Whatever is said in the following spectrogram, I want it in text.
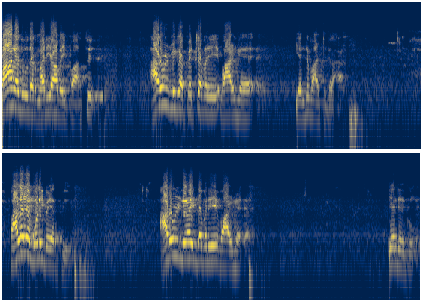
வானதூதர் மரியாவை பார்த்து அருள் மிக பெற்றவரே வாழ்க என்று வாழ்த்துகிறார். பழைய மொழிபெயர்ப்பில் அருள் நிறைந்தவரே வாழ்க என்று இருக்கும்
